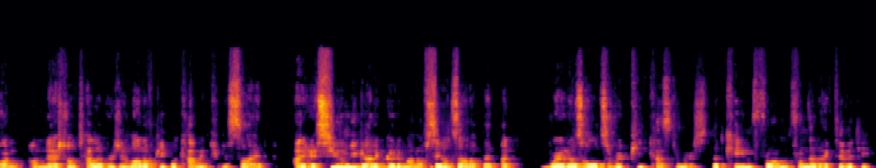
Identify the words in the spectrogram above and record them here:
on, on national television. A lot of people coming to the site. I assume you got a good amount of sales out of that, but were those also repeat customers that came from from that activity?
